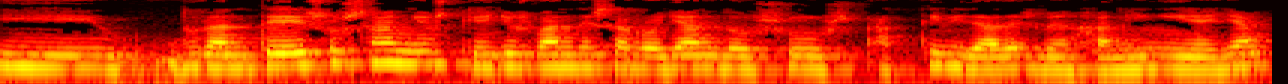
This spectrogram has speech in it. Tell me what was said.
Y durante esos años que ellos van desarrollando sus actividades, Benjamín y ella,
